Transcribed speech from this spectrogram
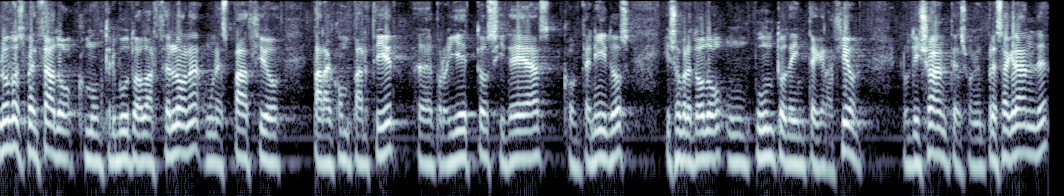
Lo hemos pensado como un tributo a Barcelona, un espacio para compartir eh, proyectos, ideas, contenidos y sobre todo un punto de integración. Lo dicho antes, una empresa grande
